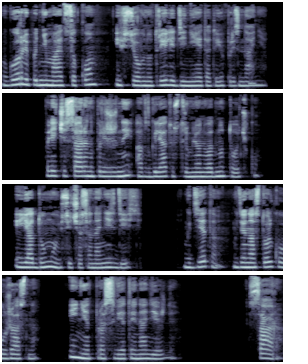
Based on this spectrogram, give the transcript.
В горле поднимается ком, и все внутри леденеет от ее признания. Плечи Сары напряжены, а взгляд устремлен в одну точку. И я думаю, сейчас она не здесь. Где-то, где настолько ужасно, и нет просвета и надежды. Сара.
